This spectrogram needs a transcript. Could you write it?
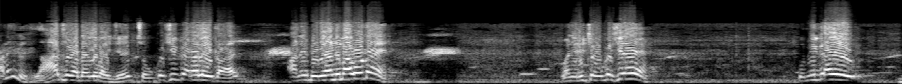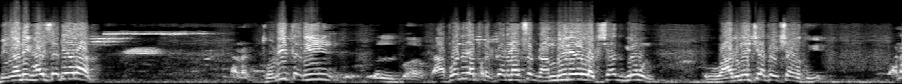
आणि लाज वाटायला पाहिजे चौकशी करायला येत आहे आणि बिर्याणी मागवत आहे. म्हणजे ही चौकशी आहे. तुम्ही काय बिर्याणी खायसाठी आलात? कारण थोडी तरी आपण या प्रकरणाचं गांभीर्य लक्षात घेऊन वागण्याची अपेक्षा होती. पण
